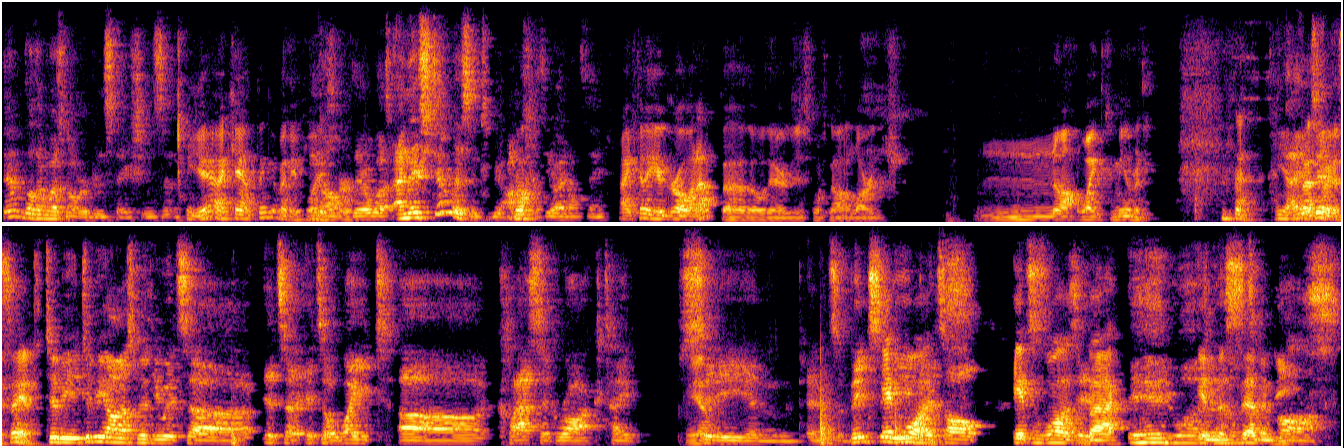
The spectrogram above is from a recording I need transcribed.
there, well, there was no urban stations, and Yeah, I can't think of any place no, where. there was, and there still isn't. To be honest No. with you, I don't think. I tell you, growing up, uh, though, there just was not a large, not white community. Yeah, Best it- way to say it. To be to be honest with you, it's uh it's a it's a white uh classic rock type Yeah. city, and and it's a big city, but was. it's all It It's- was it- back it was in the 70s.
